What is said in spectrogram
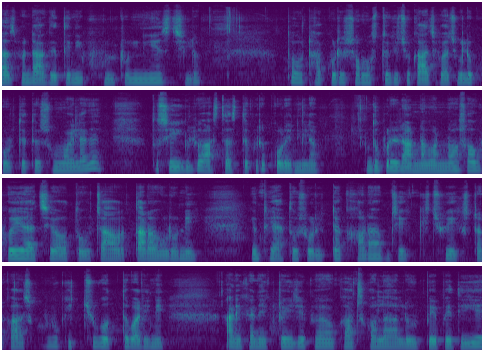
হাজব্যান্ড আগের দিনই ফুল টুল নিয়ে এসেছিল। তো ঠাকুরের সমস্ত কিছু কাজ বাজগুলো করতে তো সময় লাগে, তো সেইগুলো আস্তে আস্তে করে করে নিলাম। দুপুরে রান্নাবান্নাও সব হয়ে আছে, অত চা, তাড়াহুড়ো নেই। কিন্তু এত শরীরটা খারাপ যে কিছু এক্সট্রা কাজ করব, কিচ্ছু করতে পারিনি। আর এখানে একটু এই যে কাঁচকলা আলু পেঁপে দিয়ে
